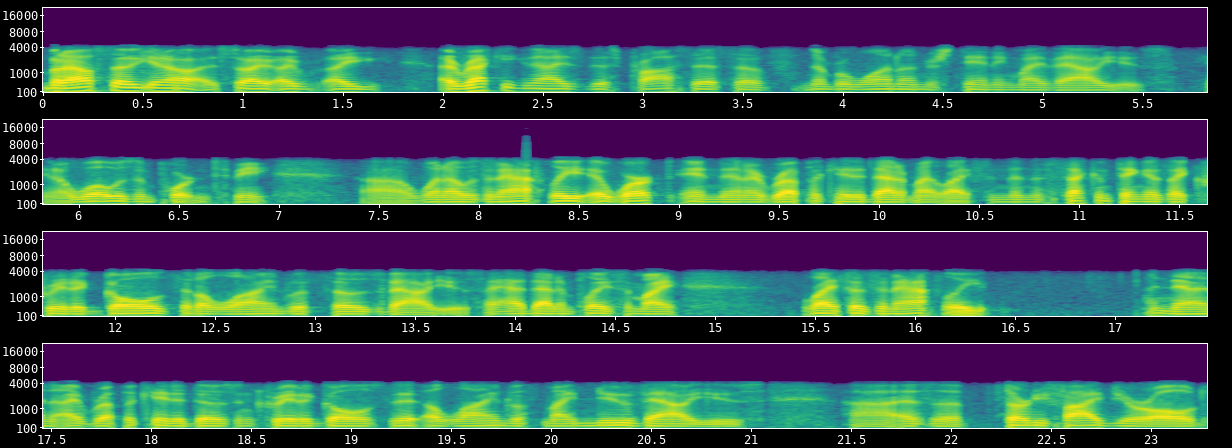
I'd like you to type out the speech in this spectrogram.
but I also you know so I I I recognize this process of number one understanding my values. You know what was important to me uh, when I was an athlete, it worked, and then I replicated that in my life. And then the second thing is I created goals that aligned with those values. I had that in place in my life as an athlete, and then I replicated those and created goals that aligned with my new values uh, as a 35 year old.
